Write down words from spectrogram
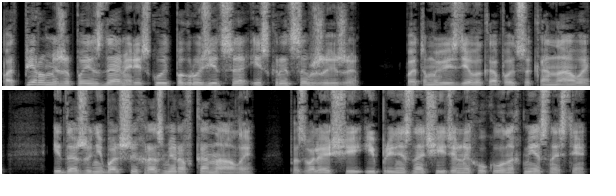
под первыми же поездами рискует погрузиться и скрыться в жиже. Поэтому везде выкапываются канавы и даже небольших размеров каналы, позволяющие и при незначительных уклонах местности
